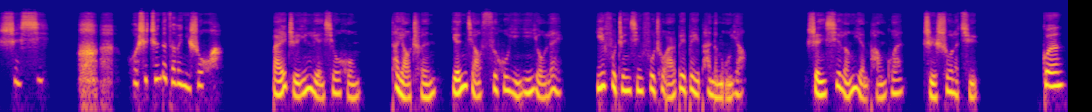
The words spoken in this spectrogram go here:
沈西。我是真的在为你说话。白芷英脸羞红，她咬唇，眼角似乎隐隐有泪，一副真心付出而被背叛的模样。沈西冷眼旁观，只说了句：“滚。”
